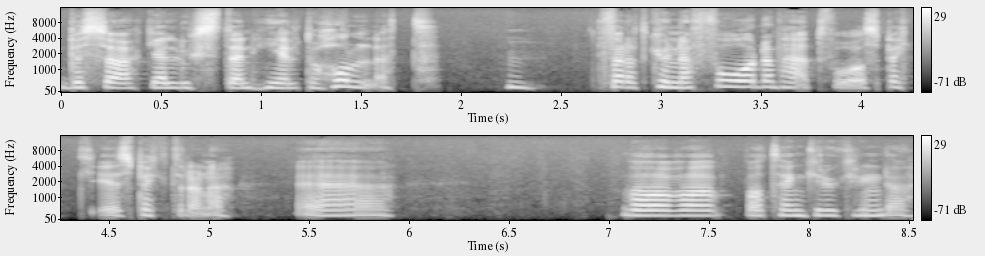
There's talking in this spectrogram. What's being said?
besöka lusten helt och hållet. Mm. För att kunna få de här två spek eh, spektrarna. Eh, vad, vad, vad tänker du kring det?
